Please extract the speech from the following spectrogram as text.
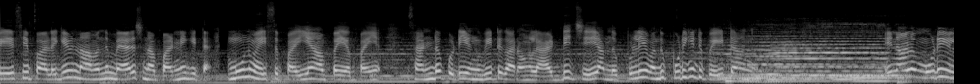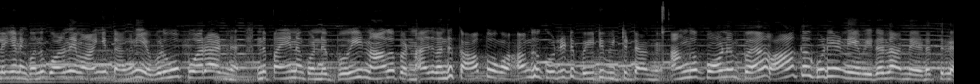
பேசி பழகி நான் வந்து மேரேஜ் நான் பண்ணிக்கிட்டேன். மூணு வயசு பையன் அப்போ என் பையன். சண்டை போட்டு எங்கள் வீட்டுக்காரவங்களை அடித்து அந்த பிள்ளைய வந்து பிடிங்கிட்டு போயிட்டாங்க. எனக்கு வந்து குழந்தைய வாங்கித்தாங்கன்னு எவ்வளவோ போராடினேன். இந்த பையனை கொண்டு போய் நாகப்பட்டினம் அது வந்து காப்போகம். அங்கே கொண்டுட்டு போயிட்டு விட்டுட்டாங்க. அங்கே போனப்ப பார்க்க கூட என்னைய விடலை அந்த இடத்துல.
